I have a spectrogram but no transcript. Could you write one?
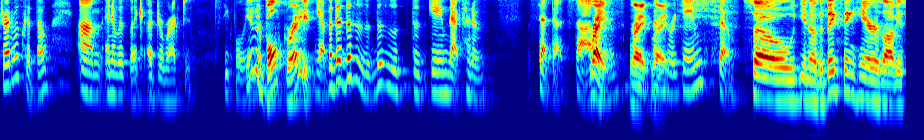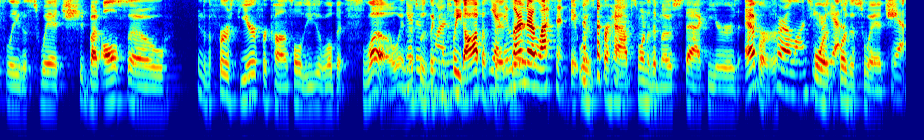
Dread was good though, um, and it was like a direct sequel. Yeah, they're both great. Yeah, but th- this is this is the game that kind of set that style Right, of right, right. Metroid games. So So, you know, the big thing here is obviously the Switch, but also, you know, the first year for consoles usually a little bit slow, and Yeah, this was the one- complete opposite. yeah, they learned their lesson. it was perhaps one of the most stacked years ever For a launch for, year, yeah. for the Switch. Yeah.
